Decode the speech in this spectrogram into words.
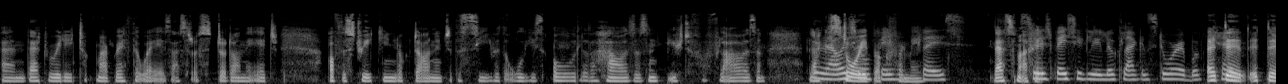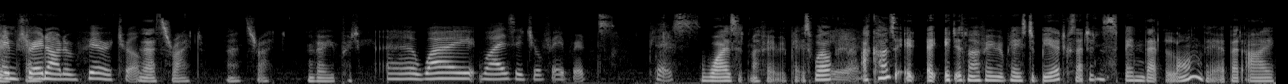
and that really took my breath away as I sort of stood on the edge of the street and looked down into the sea with all these old little houses and beautiful flowers, and like and a that was your storybook for me. place. That's my So favorite. it basically looked like a storybook. It came, did, it did, Came straight out of a fairy tale. That's right. That's right. Very pretty. Uh, why? Why is it your favorite place? Why is it my favorite place? Well, Yeah. I can't say it, it is my favorite place to be at because I didn't spend that long there, but I,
